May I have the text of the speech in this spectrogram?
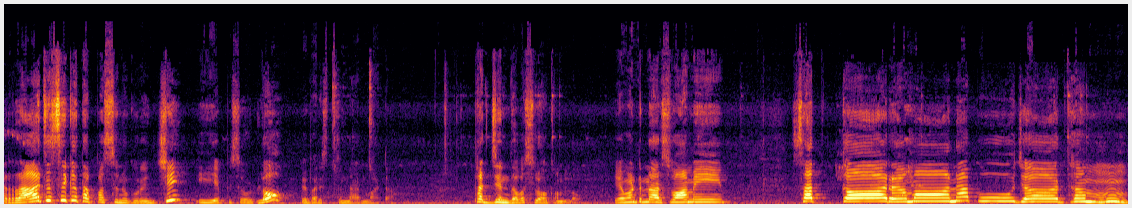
రాజసిక తపస్సును గురించి ఈ ఎపిసోడ్లో వివరిస్తున్నారన్నమాట. పద్దెనిమిదవ శ్లోకంలో. ఏమంటున్నారు స్వామి? సత్కారమాన పూజార్థం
